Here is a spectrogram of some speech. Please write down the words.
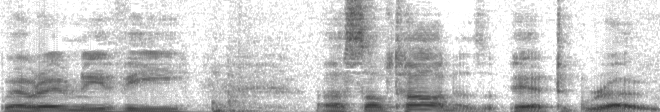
where only the uh, sultanas appeared to grow.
